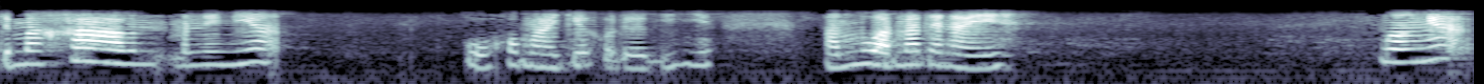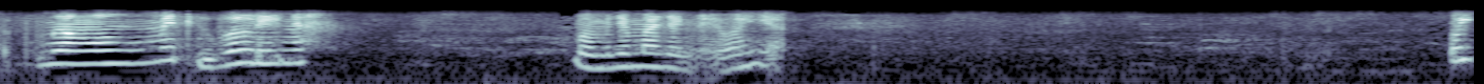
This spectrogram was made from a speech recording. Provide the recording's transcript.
จะมาฆ่ามันมันในเนี้ย โอ้เข้ามาเยอะกว่าเดิมอีเหี้ยตำรวจมาแต่ไหน เมืองเนี้ย เมืองไม่ถือว่าเล็กนะ เหมือนมันจะมาจากไหนวะเหี้ยอื้อ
